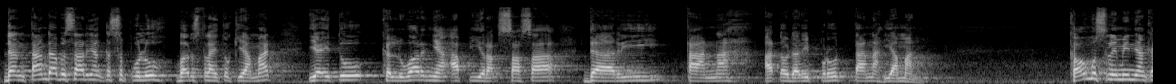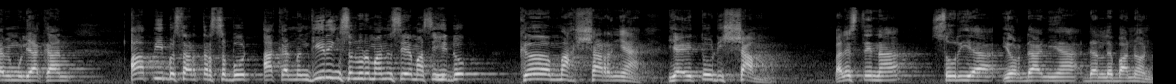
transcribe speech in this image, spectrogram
Dan tanda besar yang ke-10 baru setelah itu kiamat, yaitu keluarnya api raksasa dari tanah atau dari perut tanah Yaman. Kaum muslimin yang kami muliakan, api besar tersebut akan menggiring seluruh manusia yang masih hidup ke mahsyarnya, yaitu di Syam. Palestina, Suria, Yordania dan Lebanon.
